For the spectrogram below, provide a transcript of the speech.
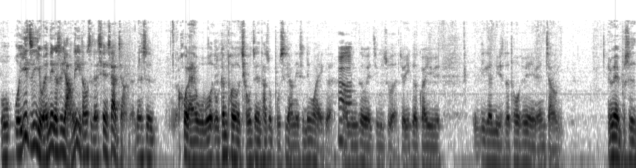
我我一直以为那个是杨笠当时在线下讲的，但是后来我我我跟朋友求证，他说不是杨笠，是另外一个，然后名字我也记不住了，就一个关于一个女的脱口秀演员讲，因为不是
